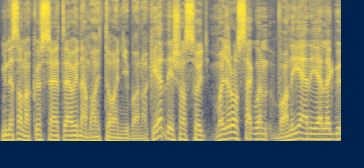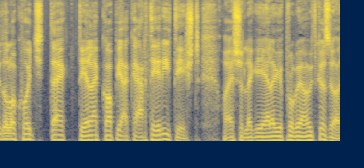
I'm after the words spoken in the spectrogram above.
Mindez annak köszönhetően, hogy nem hagyta annyiban. A kérdés az, hogy Magyarországon van ilyen jellegű dolog, hogy te tényleg kapják kártérítést, ha esetleg ilyen jellegű probléma ütközöl?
